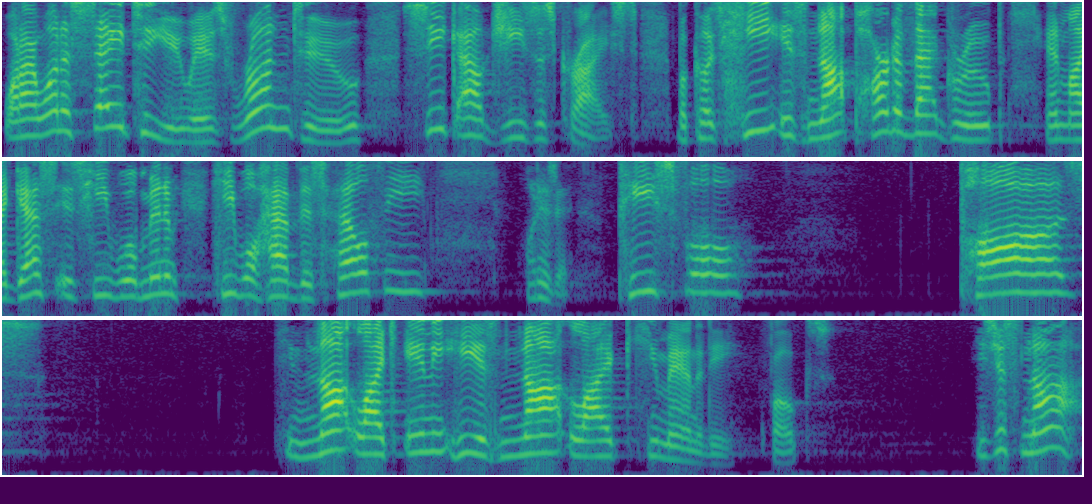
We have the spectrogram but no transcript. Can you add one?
What I want to say to you is run to, seek out Jesus Christ because he is not part of that group. And my guess is he will, minim- he will have this healthy, what is it? Peaceful pause. He's not like any, he is not like humanity, folks. He's just not.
